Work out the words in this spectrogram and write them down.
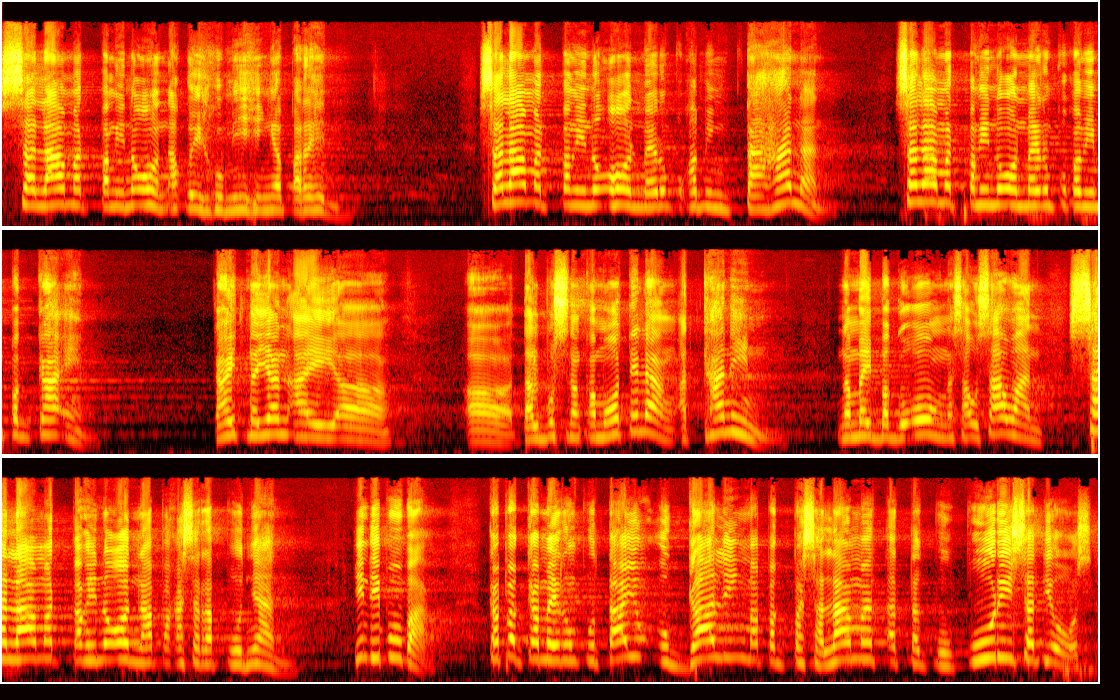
Salamat Panginoon, ako'y humihinga pa rin. Salamat Panginoon, mayroon po kaming tahanan. Salamat Panginoon, mayroon po kaming pagkain. Kahit na yan ay uh, uh, talbos ng kamote lang at kanin na may bagoong na sausawan. Salamat Panginoon, napakasarap po niyan. Hindi po ba? Kapag ka mayroon po tayong ugaling mapagpasalamat at nagpupuri sa Diyos,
